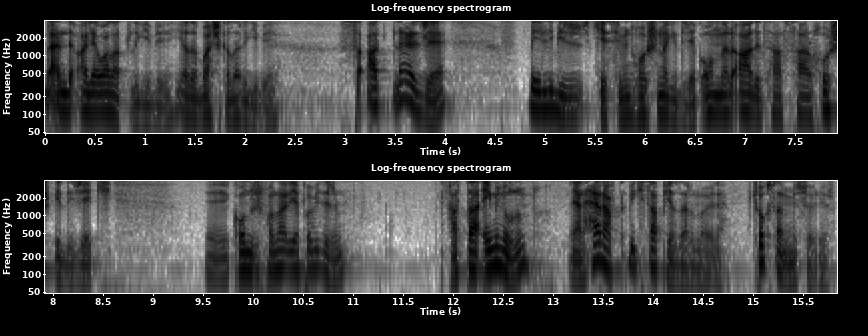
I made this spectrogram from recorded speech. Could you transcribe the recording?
Ben de Alev Alatlı gibi ya da başkaları gibi saatlerce belli bir kesimin hoşuna gidecek, onları adeta sarhoş edecek e, konuşmalar yapabilirim. Hatta emin olun yani her hafta bir kitap yazarım öyle. Çok samimi söylüyorum.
